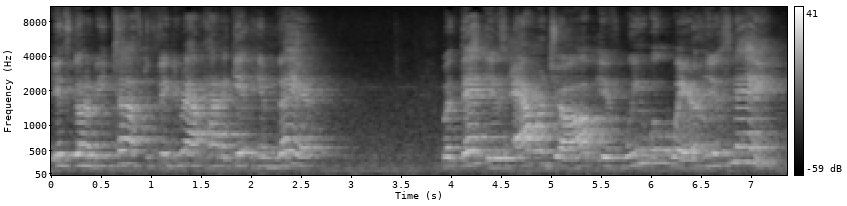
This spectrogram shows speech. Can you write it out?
it's going to be tough to figure out how to get Him there. But that is our job if we will wear His name.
